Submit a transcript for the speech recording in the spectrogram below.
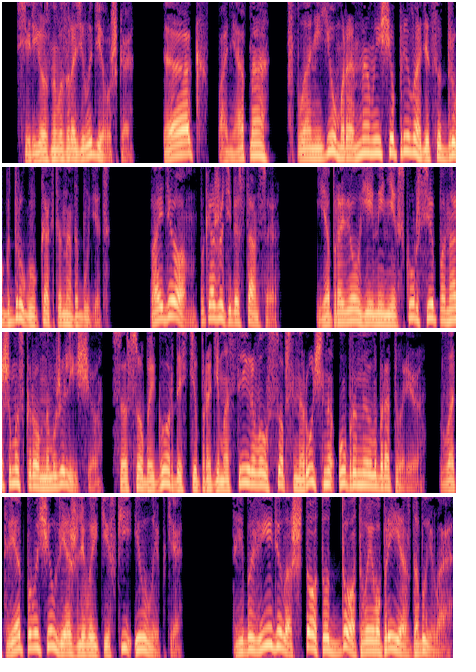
— серьезно возразила девушка. «Так, понятно. В плане юмора нам еще приладиться друг к другу как-то надо будет. Пойдем, покажу тебе станцию». Я провел ей мини-экскурсию по нашему скромному жилищу. С особой гордостью продемонстрировал собственноручно убранную лабораторию. В ответ получил вежливые кивки и улыбки. «Ты бы видела, что тут до твоего приезда было!»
